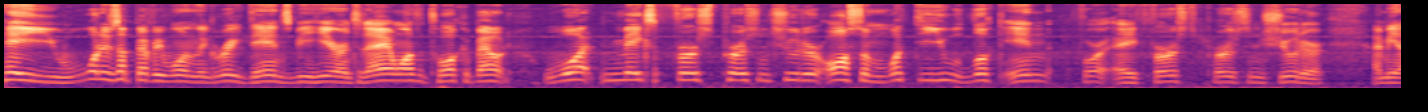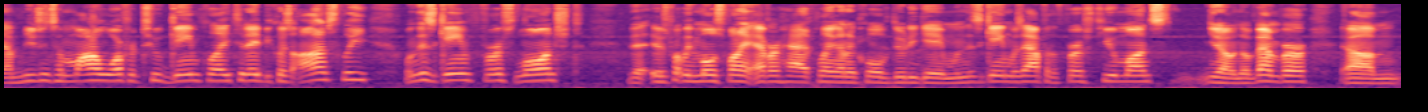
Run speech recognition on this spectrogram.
Hey, what is up everyone? The great Dansby here, and today I want to talk about what makes a first-person shooter awesome. What do you look in for a first-person shooter? I mean, I'm using some Modern Warfare 2 gameplay today because honestly, when this game first launched, it was probably the most fun I ever had playing on a Call of Duty game. When this game was out for the first few months, you know, November um,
